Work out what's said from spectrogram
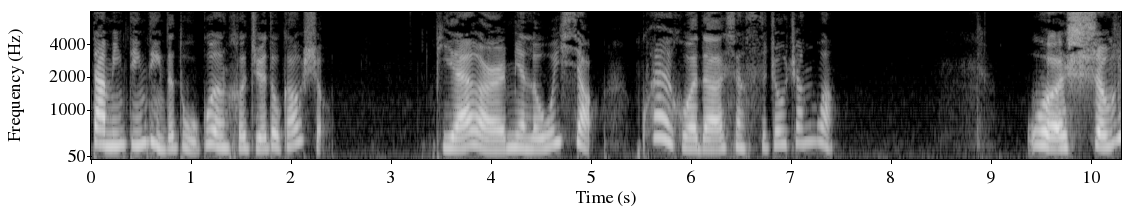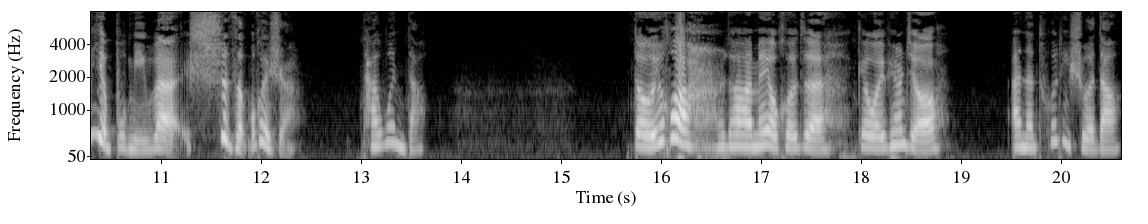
大名鼎鼎的赌棍和决斗高手，皮埃尔面露微笑，快活地向四周张望。我什么也不明白，是怎么回事？他问道。等一会儿，他还没有喝醉，给我一瓶酒。”安纳托利说道，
